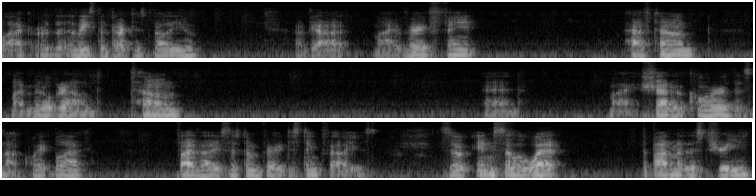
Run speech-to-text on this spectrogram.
black, or the, at least the darkest value. I've got my very faint halftone, my middle ground tone, and my shadow core that's not quite black. Five value system, very distinct values. So in silhouette, the bottom of this tree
